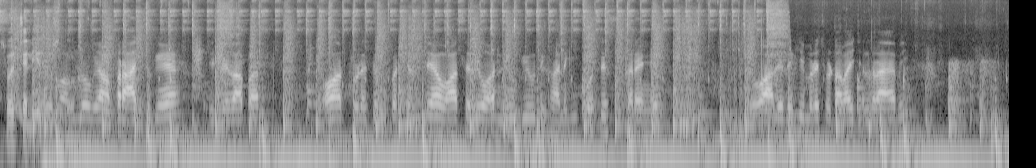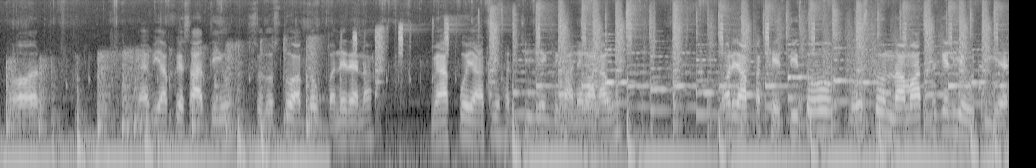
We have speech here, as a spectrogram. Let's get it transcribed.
सो चलिए दोस्तों हम लोग यहाँ पर आ चुके हैं इस जगह पर और थोड़े से ऊपर चलते हैं वहाँ से भी और न्यू व्यू दिखाने की कोशिश करेंगे। तो आगे देखिए मेरा छोटा भाई चल रहा है अभी और मैं भी आपके साथ ही हूँ। सो दोस्तों आप लोग बने रहना। मैं आपको यहाँ की हर चीज़ एक दिखाने वाला हूँ। और यहाँ पर खेती तो दोस्तों नामात्र के लिए होती है।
